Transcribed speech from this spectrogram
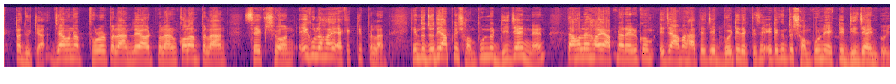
একটা দুইটা। যেমন floor plan layout plan column plan section এগুলো হয় এক একটি প্ল্যান কিন্তু যদি আপনি সম্পূর্ণ ডিজাইন নেন, তাহলে হয় আপনার এরকম, এই যে আমার হাতে যে বইটি দেখতেছেন, এটা কিন্তু সম্পূর্ণ একটি ডিজাইন বই।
